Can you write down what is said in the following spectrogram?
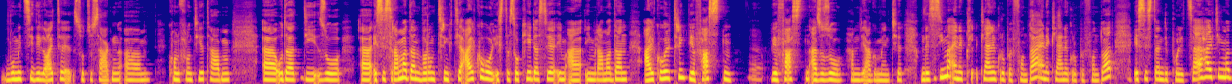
womit sie die Leute sozusagen ähm, konfrontiert haben. Äh, oder die so, äh, es ist Ramadan, warum trinkt ihr Alkohol? Ist das okay, dass ihr im, äh, im Ramadan Alkohol trinkt? Wir fasten. Wir fasten, also so haben die argumentiert. Und es ist immer eine kle- kleine Gruppe von da, eine kleine Gruppe von dort. Es ist dann die Polizei halt immer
